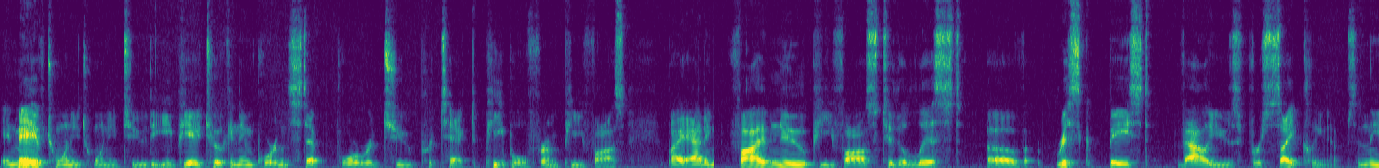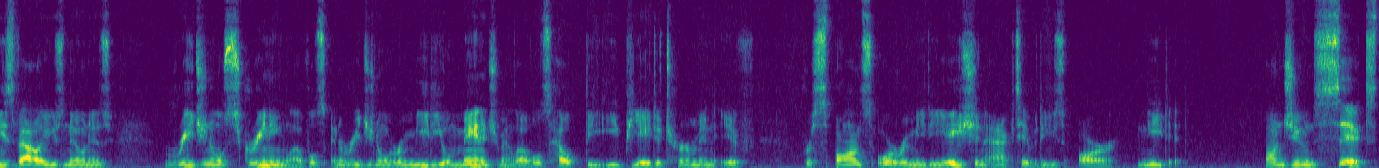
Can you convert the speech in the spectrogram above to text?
In May of 2022, the EPA took an important step forward to protect people from PFAS by adding five new PFAS to the list of risk based values for site cleanups. And these values, known as regional screening levels and regional remedial management levels, help the EPA determine if response or remediation activities are needed. On June 6th,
